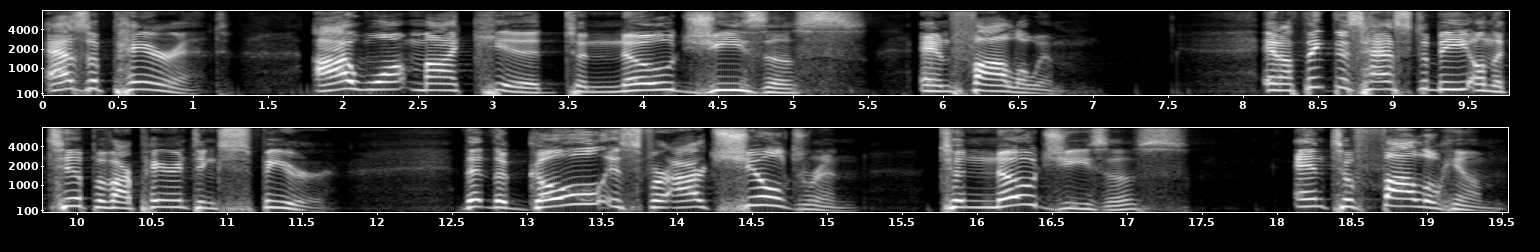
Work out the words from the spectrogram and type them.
As a parent, I want my kid to know Jesus and follow him. And I think this has to be on the tip of our parenting spear that the goal is for our children to know Jesus and to follow him.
